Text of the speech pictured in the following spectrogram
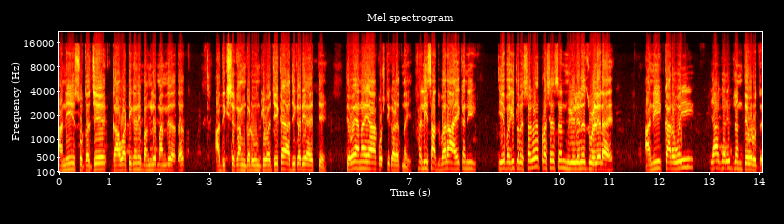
आणि स्वतःचे गावा ठिकाणी बंगले बांधले जातात अधीक्षकांकडून किंवा जे काय अधिकारी आहेत ते. तेव्हा यांना या गोष्टी कळत नाही खाली सातबारा आहे का नाही हे बघितलं पाहिजे. सगळं प्रशासन मिळलेलं जुळलेलं आहे. आणि कारवाई या गरीब जनतेवर होते.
